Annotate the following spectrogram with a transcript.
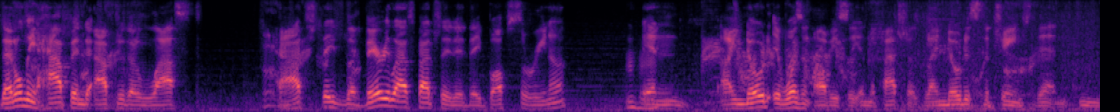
that only happened after their last patch. They the very last patch they did, they buffed Serena, Mhm. and I know it wasn't obviously in the patch notes, but I noticed the change then. Mm.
